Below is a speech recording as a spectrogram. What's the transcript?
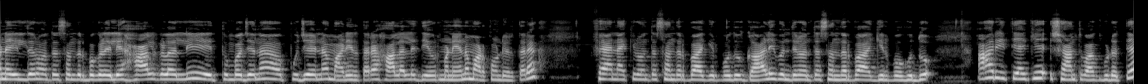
ಮನೆ ಇಲ್ದಿರೋವಂಥ ಸಂದರ್ಭಗಳಲ್ಲಿ ಹಾಲ್ಗಳಲ್ಲಿ ತುಂಬ ಜನ ಪೂಜೆಯನ್ನು ಮಾಡಿರ್ತಾರೆ. ಹಾಲಲ್ಲಿ ದೇವ್ರ ಮನೆಯನ್ನು ಮಾಡ್ಕೊಂಡಿರ್ತಾರೆ. ಫ್ಯಾನ್ ಹಾಕಿರುವಂಥ ಸಂದರ್ಭ ಆಗಿರ್ಬೋದು, ಗಾಳಿ ಬಂದಿರುವಂಥ ಸಂದರ್ಭ ಆಗಿರಬಹುದು, ಆ ರೀತಿಯಾಗಿ ಶಾಂತವಾಗಿಬಿಡುತ್ತೆ.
